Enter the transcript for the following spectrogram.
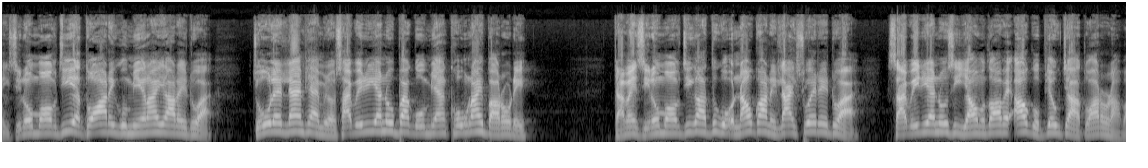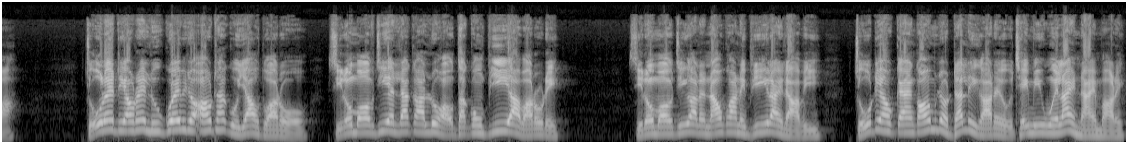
နေဇီနိုမော်ကြီးရဲ့သွားတွေကိုမြင်လိုက်ရတဲ့အတွက်ဂျိုးလည်းလန့်ဖြန့်ပြီးတော့ဆိုက်ဘေရီယန်တို့ဘက်ကိုမြန်ခုံလိုက်ပါတော့တယ်။ဒါမဲ့ဇီနိုမော်ကြီးကသူ့ကိုအနောက်ကနေလိုက်ဆွဲတဲ့အတွက်စာဘီရီယန်တို့စီရောက်မသွားပဲအောက်ကိုပြုတ်ကျသွားတော့တာပါဂျိုးလည်းတယောက်တည်းလူကွဲပြီးတော့အောက်ထပ်ကိုရောက်သွားတော့စီလိုမောင်ကြီးရဲ့လက်ကလွတ်အောင်တကုံပြေးရပါတော့တယ်စီလိုမောင်ကြီးကလည်းနောက်ကနေပြေးလိုက်လာပြီးဂျိုးတယောက်ကန်ကောင်းပြီးတော့ဓာတ်လေကားတဲ့ကိုအချိန်မီဝင်လိုက်နိုင်ပါတယ်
